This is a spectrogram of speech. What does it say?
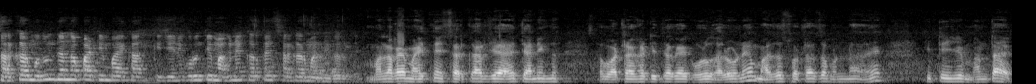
सरकारमधून त्यांना पाठिंबा आहे का? की जेणेकरून ते मागण्या करतायत सरकार मान्य करते मला काय माहीत नाही. सरकार जे आहे त्याने वाटाघाटीचा काही घोळ घालवू नये. माझं स्वतःचं म्हणणं आहे की ते जे म्हणतायत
